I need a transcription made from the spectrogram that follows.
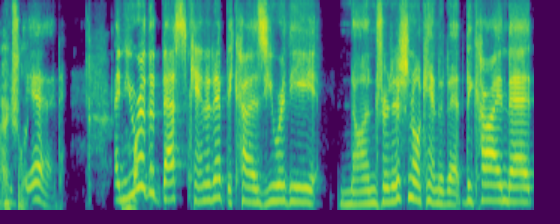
actually. You did. And you were the best candidate because you were the non traditional candidate, the kind that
